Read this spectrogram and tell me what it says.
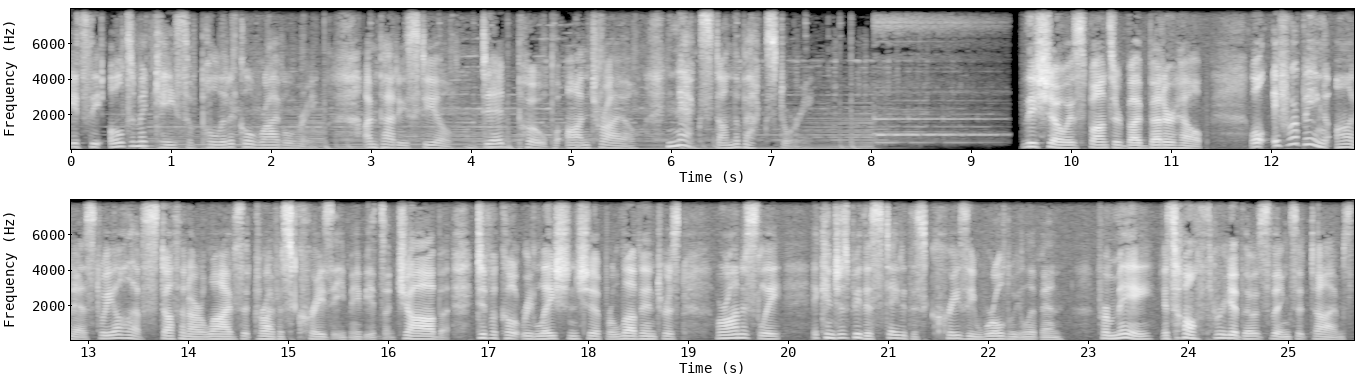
It's the ultimate case of political rivalry. I'm Patty Steele, dead pope on trial. Next on the backstory. This show is sponsored by BetterHelp. Well, if we're being honest, we all have stuff in our lives that drive us crazy. Maybe it's a job, a difficult relationship, or love interest, or honestly, it can just be the state of this crazy world we live in. For me, it's all three of those things at times.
